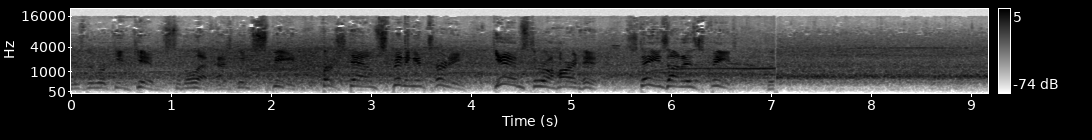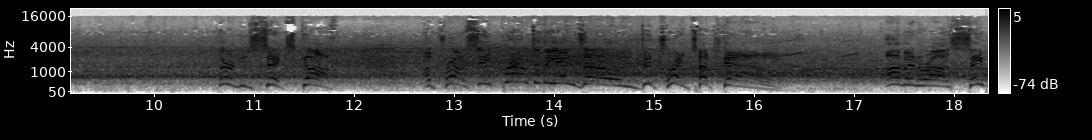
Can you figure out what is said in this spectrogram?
Here's the rookie Gibbs to the left. Has good speed. First down, spinning and turning. Gibbs through a hard hit. Stays on his feet. Third and six. Goff across St. Brown to the end zone. Detroit touchdown. Amon-Ra St.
